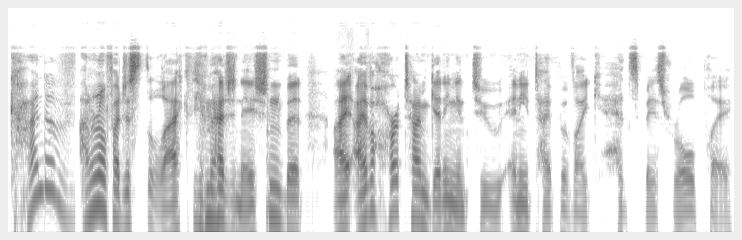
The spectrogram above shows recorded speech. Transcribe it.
kind of I don't know if I just lack the imagination, but I, I have a hard time getting into any type of like headspace role play.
